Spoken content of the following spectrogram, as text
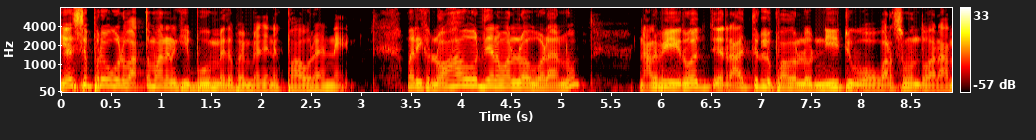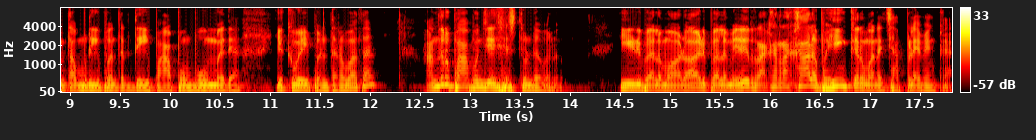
యేసుప్రభు కూడా వర్తమానానికి ఈ భూమి మీద పంపించడానికి పావురాన్నే మరి ఇక నోహావు దినవల్లో కూడాను నలభై రోజు రాత్రులు పగళ్ళు నీటి వర్షం ద్వారా అంతా మునిగిపోయిన తర్వాత ఈ పాపం భూమి మీద ఎక్కువైపోయిన తర్వాత అందరూ పాపం చేసేస్తుండేవాళ్ళు ఈడి బెల్లమాడు ఆడి బెల్లం ఇది రకరకాల భయంకరం అని చెప్పలేము ఇంకా.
